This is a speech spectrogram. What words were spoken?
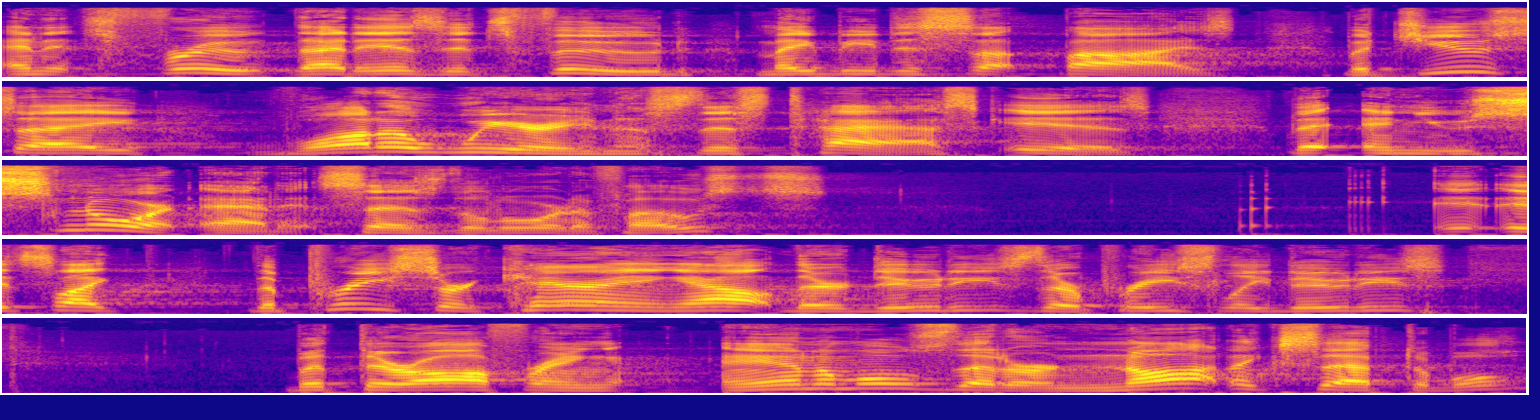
and its fruit, that is, its food, may be despised. But you say, What a weariness this task is, that, and you snort at it, says the Lord of hosts. It's like the priests are carrying out their duties, their priestly duties but they're offering animals that are not acceptable.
